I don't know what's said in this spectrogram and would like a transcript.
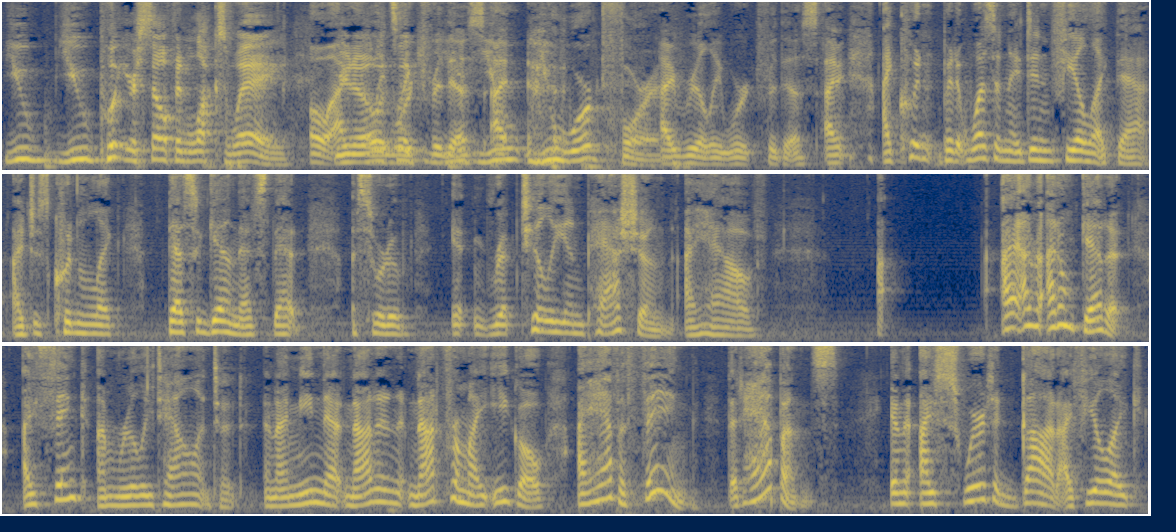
you you put yourself in luck's way Oh, I you know really it's worked like for this. you, I- you worked for it I really worked for this. I I couldn't, but it wasn't. I didn't feel like that. I just couldn't like. That's again. That's that sort of eh, reptilian passion I have. I, I I don't get it. I think I'm really talented, and I mean that not in not from my ego. I have a thing that happens, and I swear to God, I feel like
